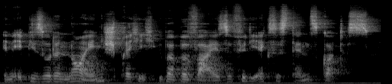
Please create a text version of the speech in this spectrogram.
In Episode 9 spreche ich über Beweise für die Existenz Gottes.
